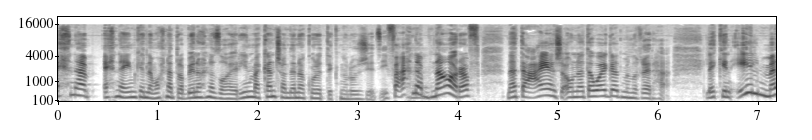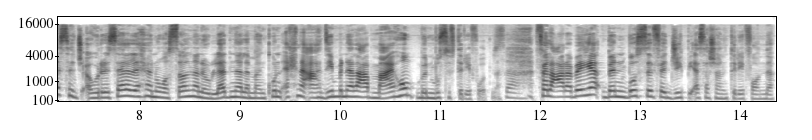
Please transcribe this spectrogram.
إحنا إحنا يمكن لما إحنا اتربينا وإحنا صغيرين ما كانش عندنا كل التكنولوجيا دي. فاحنا بنعرف نتعايش أو نتواجد من غيرها. لكن إيه ال message أو الرسالة اللي إحنا نوصلنا لاولادنا لما نكون إحنا قاعدين بنلعب معاهم بنبص في تليفوننا. في العربية بنبص في ال GPS عشان تليفوننا.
